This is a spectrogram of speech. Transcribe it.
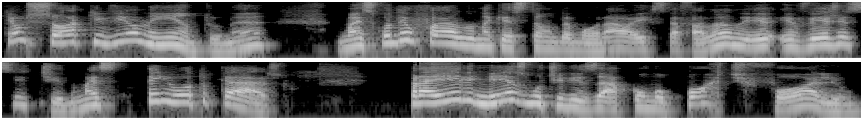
que é um choque violento. Né? Mas quando eu falo na questão da moral aí que você está falando, eu, eu vejo esse sentido. Mas tem outro caso. Para ele mesmo utilizar como portfólio,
